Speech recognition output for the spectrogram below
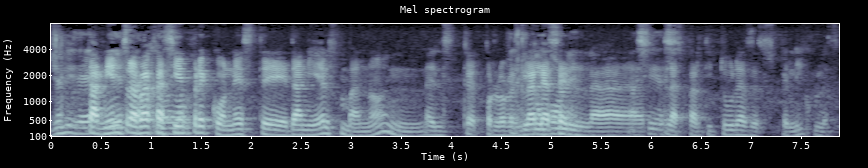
Johnny Depp También este trabaja actor- siempre con este Danny Elfman, ¿no? En el- que por lo regular le hace la- las partituras de sus películas.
